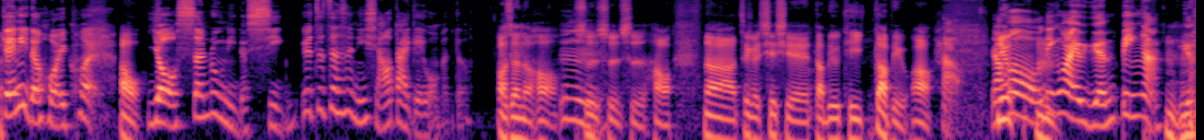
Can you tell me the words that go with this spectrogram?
给你的回馈 哦有深入你的心，因为这正是你想要带给我们的。哦，真的哈、嗯是是是，好，那这个谢谢 WTW 啊，好，然后嗯另外袁冰啊，嗯哼袁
